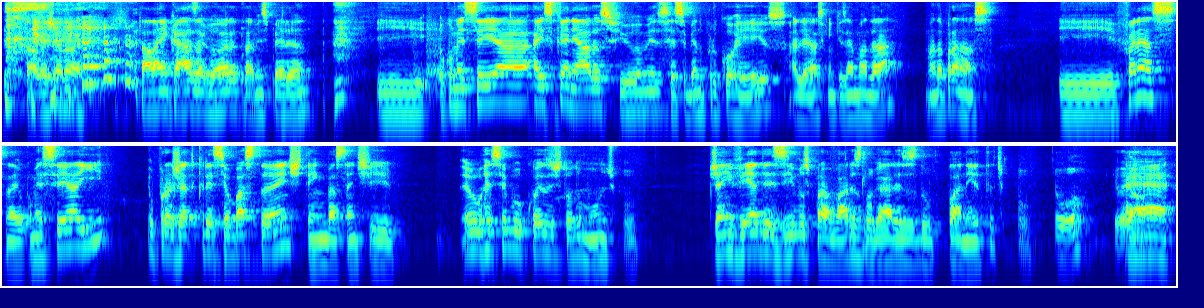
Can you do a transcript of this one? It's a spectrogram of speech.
Tá o Agenor. tá lá em casa agora, tá me esperando. E eu comecei a, a escanear os filmes, recebendo por correios. Aliás, quem quiser mandar, manda pra nós. E foi nessa. Daí eu comecei a ir. O projeto cresceu bastante, tem bastante. Eu recebo coisas de todo mundo, tipo. Já enviei adesivos para vários lugares do planeta, tipo. Oh, que legal. É,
